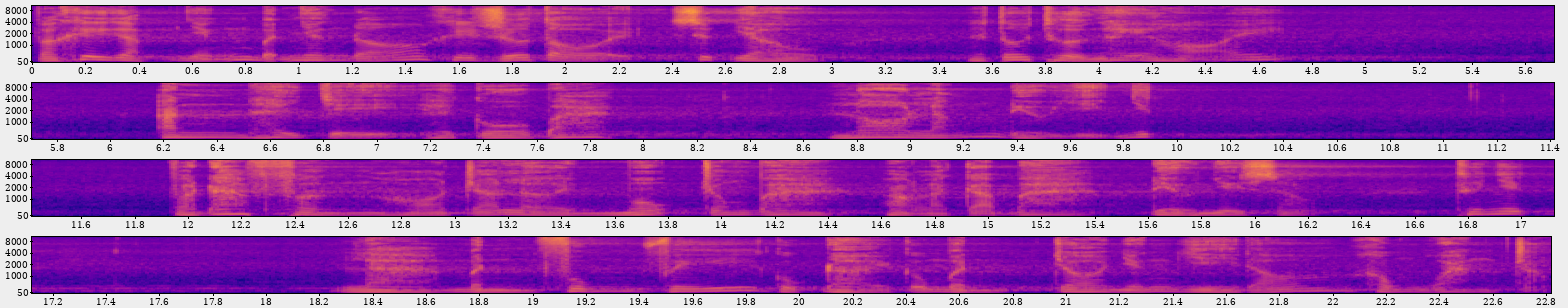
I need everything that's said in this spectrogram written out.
Và khi gặp những bệnh nhân đó, khi rửa tội, sức giàu thì tôi thường hay hỏi, anh hay chị hay cô bác lo lắng điều gì nhất? Và đa phần họ trả lời một trong ba hoặc là cả ba đều như sau. Thứ nhất là mình phung phí cuộc đời của mình cho những gì đó không quan trọng.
